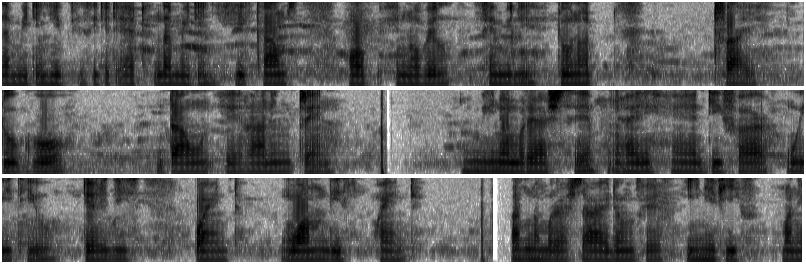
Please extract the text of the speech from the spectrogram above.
the meeting he presided at the meeting he comes of a noble family do not try to go down a running train. B নম্বরে আসছে I differ with you dash this point on this point আট নম্বরে আসছে আই ডোন্ট ফেস ইনএফিক্স মানে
